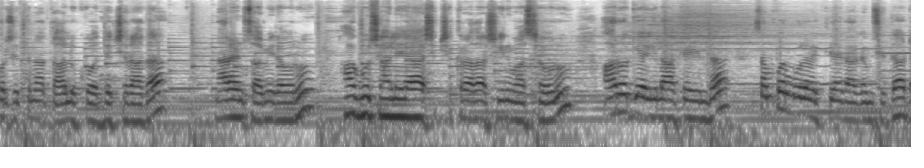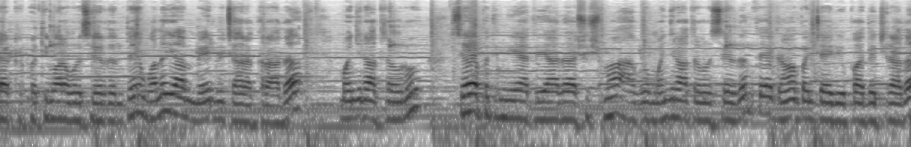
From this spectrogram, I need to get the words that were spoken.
ಪರಿಷತ್ತಿನ ತಾಲೂಕು ಅಧ್ಯಕ್ಷರಾದ ನಾರಾಯಣ ಸ್ವಾಮಿರವರು ಹಾಗೂ ಶಾಲೆಯ ಶಿಕ್ಷಕರಾದ ಶ್ರೀನಿವಾಸ್ ರವರು ಆರೋಗ್ಯ ಇಲಾಖೆಯಿಂದ ಸಂಪನ್ಮೂಲ ವ್ಯಕ್ತಿಯಾಗಿ ಆಗಮಿಸಿದ್ದ ಡಾಕ್ಟರ್ ಪ್ರತಿಮಾರವರು ಸೇರಿದಂತೆ ವಲಯ ಮೇಲ್ವಿಚಾರಕರಾದ ಮಂಜುನಾಥ್ ರವರು, ಸೇವಾ ಪ್ರತಿನಿಧಿಯಾದ ಸುಷ್ಮಾ ಹಾಗೂ ಮಂಜುನಾಥ್ ರವರು ಸೇರಿದಂತೆ ಗ್ರಾಮ ಪಂಚಾಯಿತಿ ಉಪಾಧ್ಯಕ್ಷರಾದ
